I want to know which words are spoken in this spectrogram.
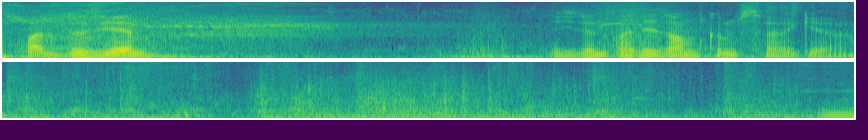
Enfin, le deuxième. Ils donnent pas des armes comme ça, gars. Hmm.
